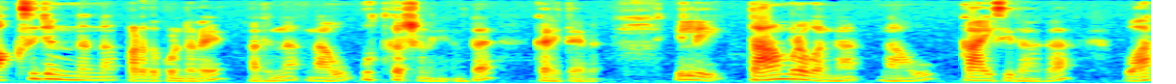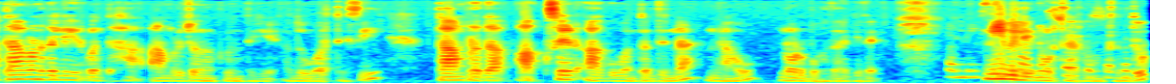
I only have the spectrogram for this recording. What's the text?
ಆಕ್ಸಿಜನ್ನನ್ನು ಪಡೆದುಕೊಂಡರೆ ಅದನ್ನು ನಾವು ಉತ್ಕರ್ಷಣೆ ಅಂತ ಕರಿತೇವೆ. ಇಲ್ಲಿ ತಾಮ್ರವನ್ನು ನಾವು ಕಾಯಿಸಿದಾಗ ವಾತಾವರಣದಲ್ಲಿ ಇರುವಂತಹ ಆಮ್ಲಜನಕದೊಂದಿಗೆ ಅದು ವರ್ತಿಸಿ ತಾಮ್ರದ ಆಕ್ಸೈಡ್ ಆಗುವಂಥದ್ದನ್ನ ನಾವು ನೋಡಬಹುದಾಗಿದೆ. ನೀವಿಲ್ಲಿ ನೋಡ್ತಾ ಇರುವಂತದ್ದು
